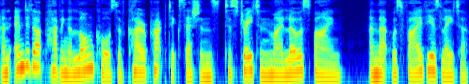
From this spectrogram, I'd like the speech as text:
and ended up having a long course of chiropractic sessions to straighten my lower spine, and that was five years later.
